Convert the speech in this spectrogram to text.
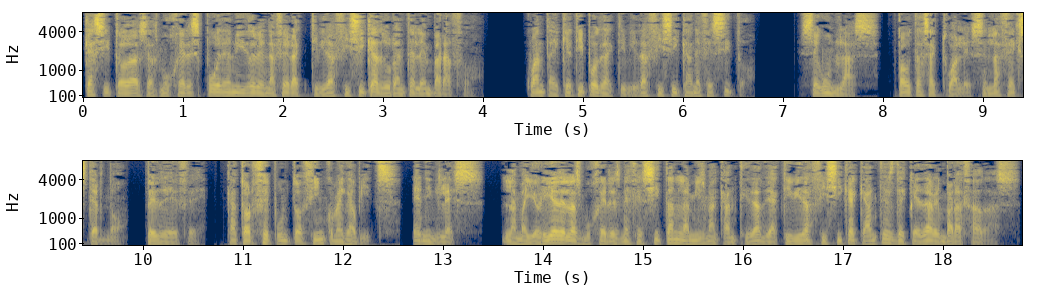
Casi todas las mujeres pueden y deben hacer actividad física durante el embarazo. ¿Cuánta y qué tipo de actividad física necesito? Según las pautas actuales enlace externo, PDF, 14.5 megabits, en inglés, la mayoría de las mujeres necesitan la misma cantidad de actividad física que antes de quedar embarazadas.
